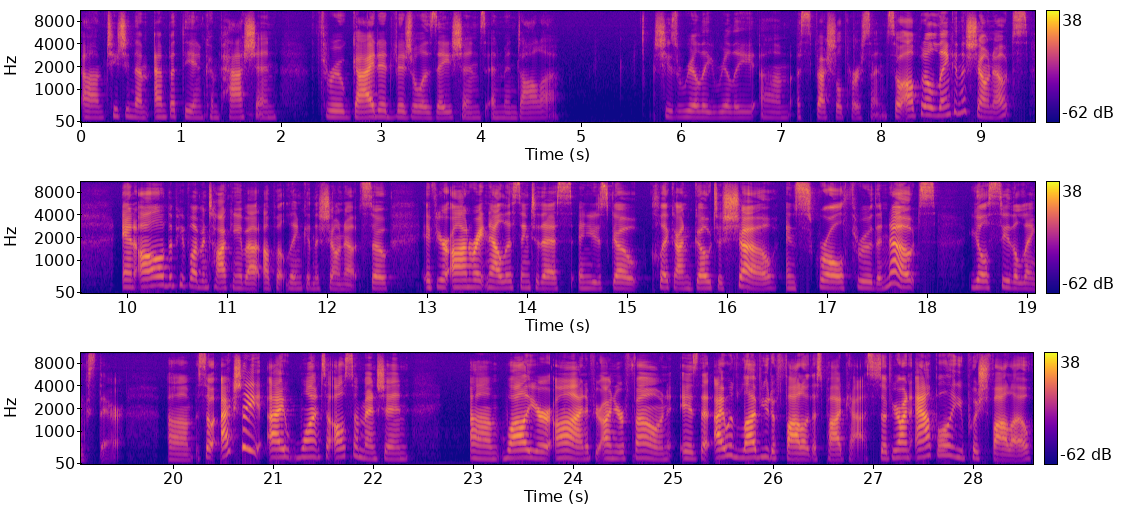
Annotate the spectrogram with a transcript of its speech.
um, teaching them empathy and compassion through guided visualizations and mandala she's really, really um, a special person. So I'll put a link in the show notes. And all the people I've been talking about, I'll put link in the show notes. So if you're on right now listening to this and you just go click on go to show and scroll through the notes, you'll see the links there. Um, so actually, I want to also mention um, while you're on, if you're on your phone, is that I would love you to follow this podcast. So if you're on Apple, you push follow.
